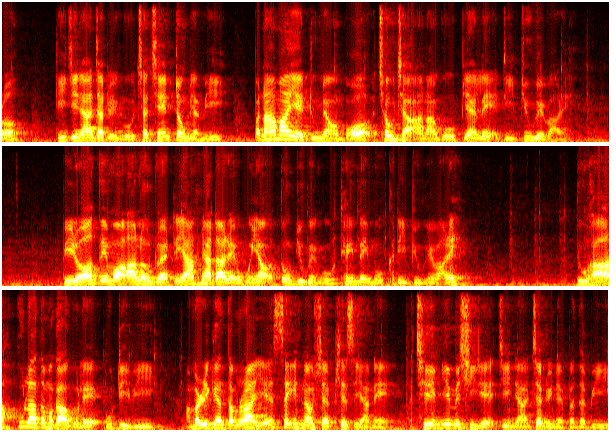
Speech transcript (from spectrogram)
တော့ဒီကြေညာချက်တွေကိုချက်ချင်းတုံ့ပြန်ပြီးပနာမရဲ့တူးမြောင်းပေါ်အချုပ်ချာအာဏာကိုပြန်လည်အတည်ပြုခဲ့ပါတယ်။ပြီးတော့သင်္ဘောအားလုံးအတွက်တရားမျှတတဲ့ဝင်ရောက်အသုံးပြုခွင့်ကိုထိန်းသိမ်းဖို့ကတိပြုခဲ့ပါတယ်။သူဟာကုလသမဂ္ဂကိုလည်းဥတီပြီးအမေရိကန်သမ္မတရဲ့စိတ်အနှောက်အယှက်ဖြစ်စရာနဲ့အခြေအမြင့်မရှိတဲ့ကြေညာချက်တွေနဲ့ပတ်သက်ပြီး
